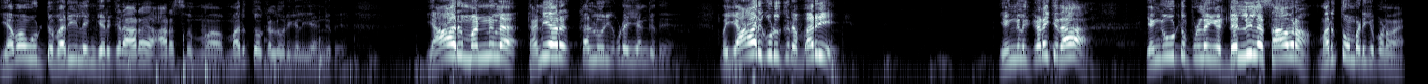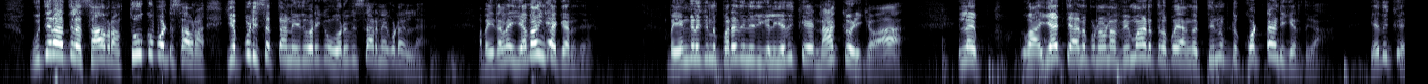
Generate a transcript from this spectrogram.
எவன் விட்டு வரியில் இங்கே இருக்கிற அர அரசு ம மருத்துவக் கல்லூரிகள் இயங்குது? யார் மண்ணில் தனியார் கல்லூரி கூட இயங்குது? இப்போ யார் கொடுக்குற வரி? எங்களுக்கு கிடைக்குதா? எங்கள் வீட்டு பிள்ளைங்க டெல்லியில் சாவறான் மருத்துவம் படிக்க போனவன். குஜராத்தில் சாவறான் தூக்கு போட்டு சாவறான். எப்படி செத்தான்னு இது வரைக்கும் ஒரு விசாரணை கூட இல்லை. அப்போ இதெல்லாம் எவன் கேட்கறது அப்போ எங்களுக்குன்னு பிரதிநிதிகள் எதுக்கு நாக்கு வழிக்கவா இல்லை ஏற்றி அனுப்பணும்னா விமானத்தில் போய் அங்கே தின்னுட்டு கொட்டாண்டிக்கிறதுக்கா எதுக்கு?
